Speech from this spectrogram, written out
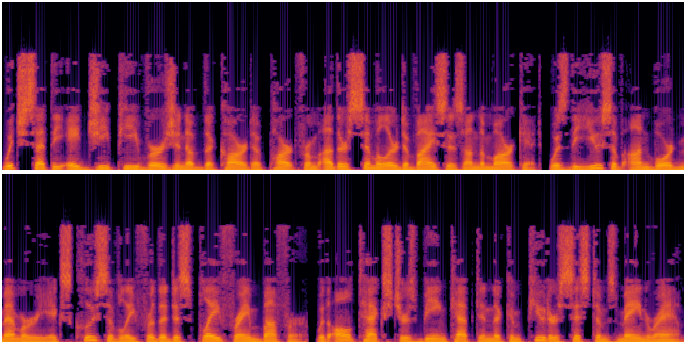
which set the AGP version of the card apart from other similar devices on the market, was the use of onboard memory exclusively for the display frame buffer, with all textures being kept in the computer system's main RAM.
